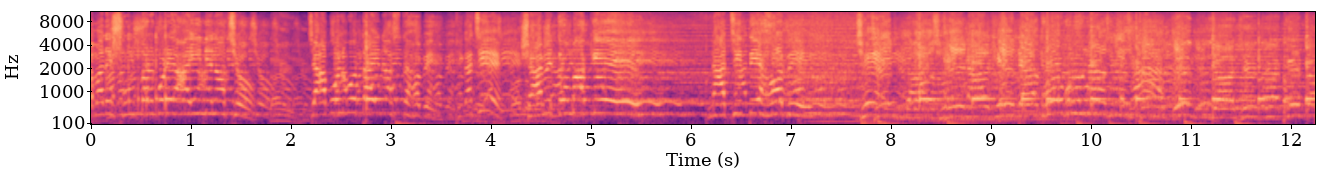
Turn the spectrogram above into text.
আমাদের সুন্দর করে আইনে নাচো। যা বলব তাই নাচতে হবে ঠিক আছে? স্বামী তোমাকে নাচিতে হবে। ঝেন্ডা ঝেন্ডা ঝেন্ডা ঘুঘু নাচি। ঝেন্ডা ঝেন্ডা ঝেন্ডা ঝেন্ডা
